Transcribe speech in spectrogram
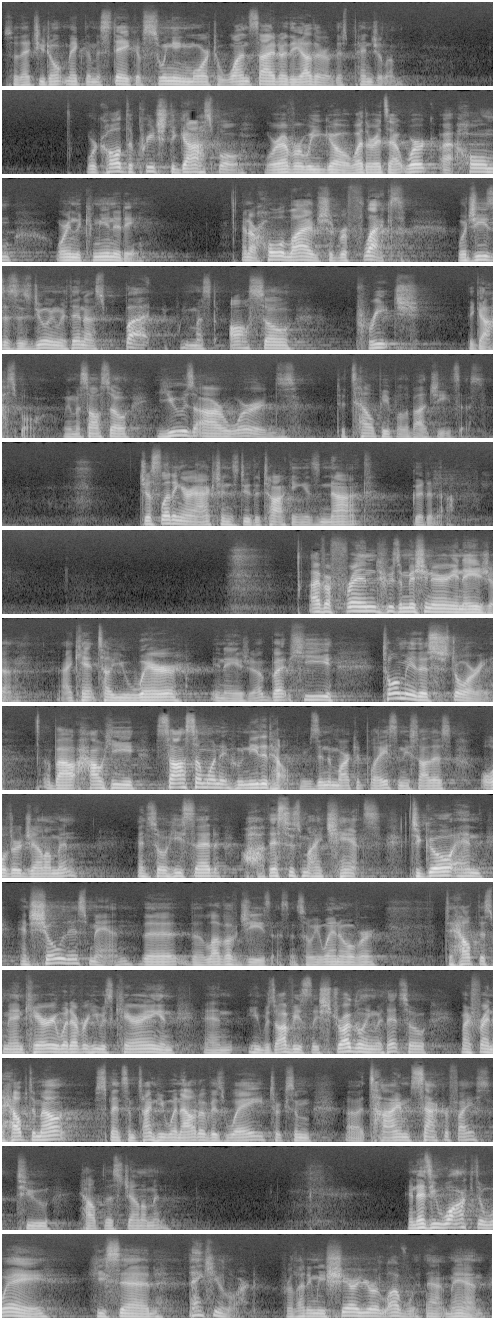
so that you don't make the mistake of swinging more to one side or the other of this pendulum. We're called to preach the gospel wherever we go, whether it's at work, at home, or in the community. And our whole lives should reflect what Jesus is doing within us, but we must also preach the gospel. We must also use our words to tell people about Jesus. Just letting our actions do the talking is not good enough. I have a friend who's a missionary in Asia. I can't tell you where in Asia, but he told me this story about how he saw someone who needed help. He was in the marketplace and he saw this older gentleman. And so he said, Oh, this is my chance to go and, and show this man the, the love of Jesus. And so he went over to help this man carry whatever he was carrying, and, and he was obviously struggling with it. So my friend helped him out, spent some time. He went out of his way, took some uh, time sacrifice to help this gentleman. And as he walked away, he said, Thank you, Lord, for letting me share your love with that man.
